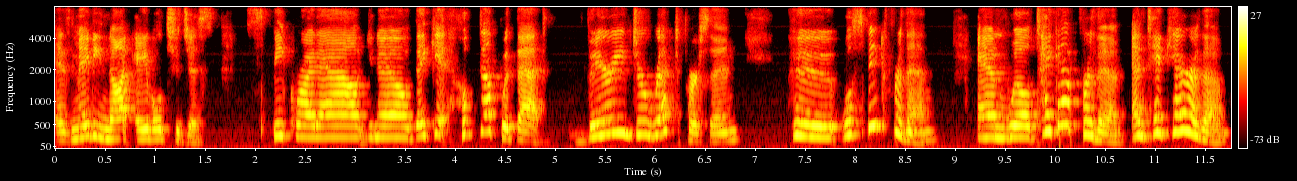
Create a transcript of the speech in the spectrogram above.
is maybe not able to just speak right out, you know, they get hooked up with that very direct person who will speak for them and will take up for them and take care of them.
